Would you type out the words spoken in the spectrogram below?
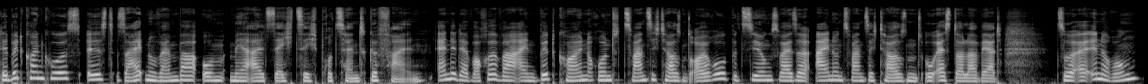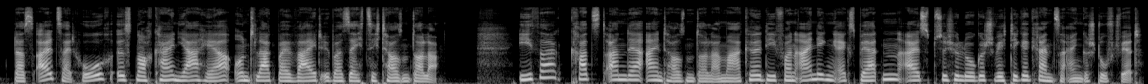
Der Bitcoin-Kurs ist seit November um mehr als 60 Prozent gefallen. Ende der Woche war ein Bitcoin rund 20.000 Euro bzw. 21.000 US-Dollar wert. Zur Erinnerung, das Allzeithoch ist noch kein Jahr her und lag bei weit über 60.000 Dollar. Ether kratzt an der 1000 Dollar Marke, die von einigen Experten als psychologisch wichtige Grenze eingestuft wird.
